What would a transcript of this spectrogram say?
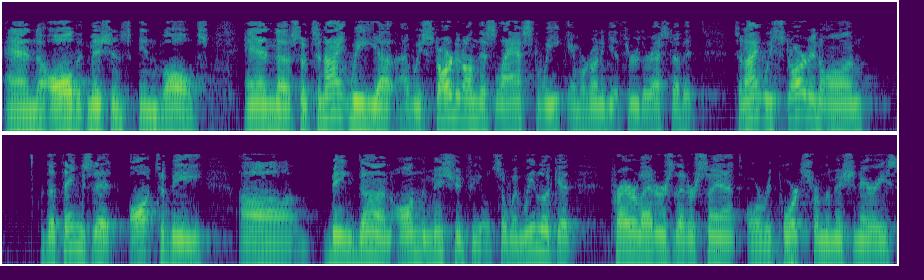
and uh, all that missions involves. And uh, so tonight we uh, we started on this last week, and we're going to get through the rest of it. Tonight we started on the things that ought to be uh, being done on the mission field. So when we look at prayer letters that are sent or reports from the missionaries,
